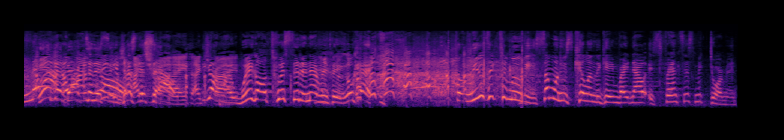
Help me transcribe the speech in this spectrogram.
We'll get back to this in just I a tried. I You got my wig all twisted and everything. Okay. From music to movies, someone who's killing the game right now is Frances McDormand,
